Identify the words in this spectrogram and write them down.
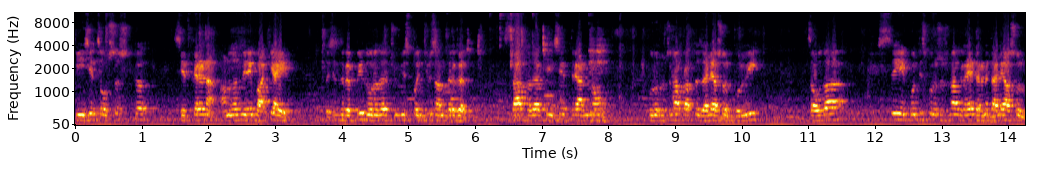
तीनशे चौसष्ट शेतकऱ्यांना अनुदान देणे बाकी आहे. तसेच रब्बी दोन हजार चोवीस पंचवीस अंतर्गत सात हजार तीनशे त्र्याण्णव पूर्वसूचना प्राप्त झाल्या असून पूर्वी चौदाशे एकोणतीस पूर्वसूचना ग्राह्य धरण्यात आल्या असून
